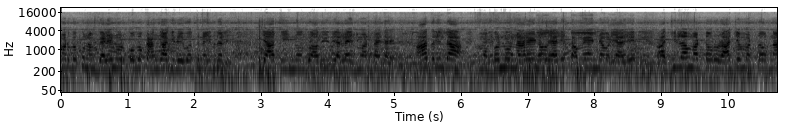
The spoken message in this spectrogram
ಮಾಡಬೇಕು ನಮ್ಮ ಬೆಳೆ ನೋಡ್ಕೋಬೇಕು, ಹಂಗಾಗಿದೆ ಇವತ್ತಿನ ಇದರಲ್ಲಿ. ಜಾತಿ ಇನ್ನೊಂದು, ಅದು ಇದು ಎಲ್ಲ ಇದು ಮಾಡ್ತಾ ಇದ್ದಾರೆ. ಆದ್ದರಿಂದ ನಮ್ಮ ಬನ್ನೂರು ನಾರಾಯಣವರೇ ಆಗಲಿ ತಮ್ಮಯ್ಯಣ್ಣವರೇ ಆಗಲಿ, ಆ ಜಿಲ್ಲಾ ಮಟ್ಟದವರು ರಾಜ್ಯ ಮಟ್ಟದವ್ರನ್ನ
